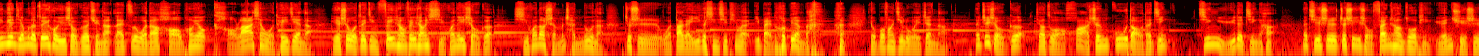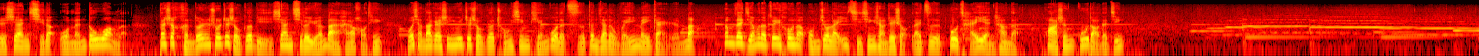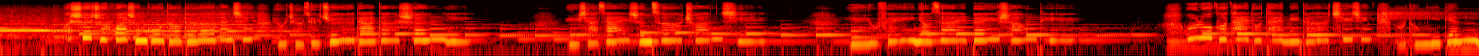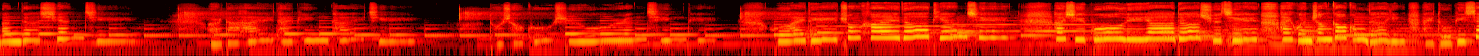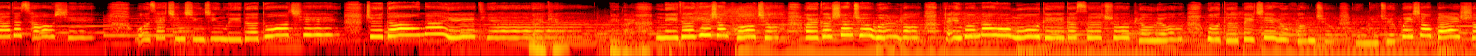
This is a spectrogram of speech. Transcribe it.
今天节目的最后一首歌曲呢，来自我的好朋友考拉向我推荐的，也是我最近非常非常喜欢的一首歌。喜欢到什么程度呢？就是我大概一个星期听了 一百多遍吧，有播放记录为证呢。那这首歌叫做《化身孤岛的鲸》，鲸鱼的鲸哈。那其实这是一首翻唱作品，原曲是谢安琪的《我们都忘了》，但是很多人说这首歌比谢安琪的原版还要好听。我想大概是因为这首歌重新填过的词更加的唯美感人吧。那么在节目的最后呢，我们就来一起欣赏这首来自不才演唱的《化身孤岛的鲸》。我是只化身孤岛的蓝鲸，有着最巨大的身影，鱼虾在身侧穿行，也有飞鸟在背上停。我路过太多太美的奇景，如同一点般的仙境，而大海太平太静。多少故事无人倾听？我爱地中海的天晴，爱西伯利亚的雪景，爱万丈高空的鹰，爱肚皮下的草心。我在尽心尽力的多情，直到那一天。那一天，你来了，你的衣衫破旧，而歌声却温柔，陪我漫无目的的四处漂流。我的背脊如荒丘，而你却微笑摆手，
